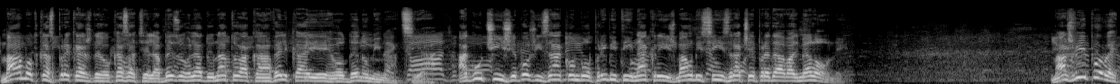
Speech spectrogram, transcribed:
Mám odkaz pre každého kazateľa bez ohľadu na to, aká veľká je jeho denominácia. Ak učí, že Boží zákon bol pribitý na kríž, mal by si ísť radšej predávať melóny. Máš výpoveď?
